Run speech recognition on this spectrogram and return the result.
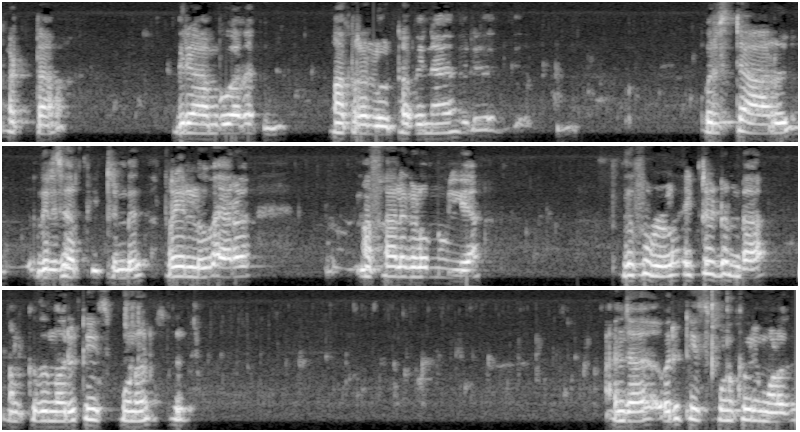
പട്ട ഗ്രാമ്പു അതൊക്കെ മാത്രമേ ഉള്ളൂ കേട്ടോ. പിന്നെ ഒരു ഒരു സ്റ്റാർ ഇതിൽ ചേർത്തിട്ടുണ്ട്. അത്രയേ ഉള്ളൂ വേറെ മസാലകളൊന്നുമില്ല. ഇത് ഫുള്ളായിട്ട് ഇടണ്ട. നമുക്കിതൊന്ന് ഒരു ടീസ്പൂൺ എടുത്ത് അഞ്ചാ ഒരു ടീസ്പൂൺ കുരുമുളക്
